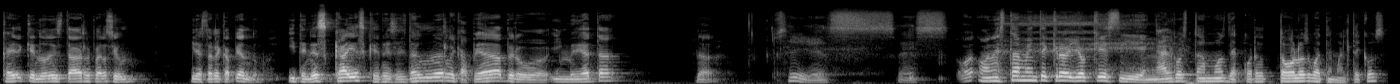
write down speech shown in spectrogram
calle que no necesitaba reparación y la está recapeando. Y tenés calles que necesitan una recapeada, pero inmediata, nada. Sí, es, es... Honestamente creo yo que si en algo estamos de acuerdo todos los guatemaltecos,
